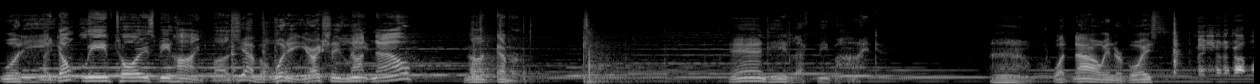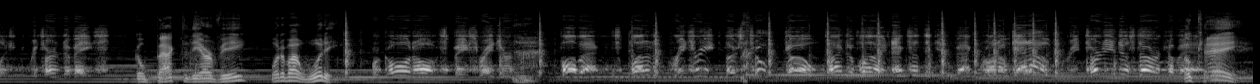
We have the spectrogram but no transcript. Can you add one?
Woody. I don't leave toys behind, Buzz. Yeah, but Woody, you're actually Not now, not ever. And he left me behind. Um, what now, Inner Voice? Mission accomplished. Return to base. Go back to the RV? What about Woody? We're going home, Space Ranger. Fall back. Spotted it. Retreat. There's two. Go. Time to fly. Exit the get back. Chrono. Get out. Returning to Star Command. Okay. Okay.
